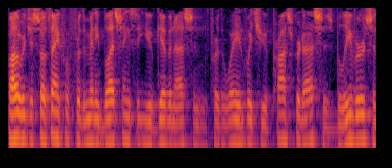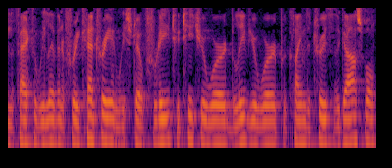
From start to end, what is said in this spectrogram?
Father, we're just so thankful for the many blessings that you've given us and for the way in which you've prospered us as believers and the fact that we live in a free country and we're still free to teach your word, believe your word, proclaim the truth of the gospel.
